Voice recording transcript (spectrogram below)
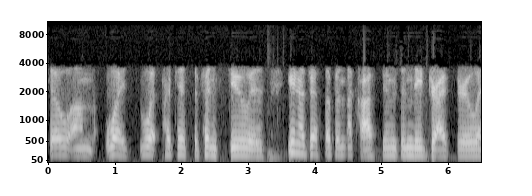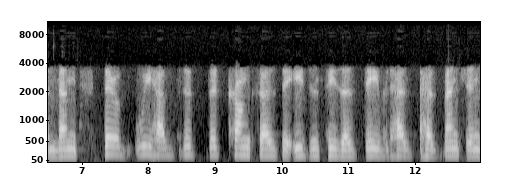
So, um, what what participants do is, you know, dress up in the costumes and they drive through, and then there we have the the trunks as the agencies, as David has has mentioned,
